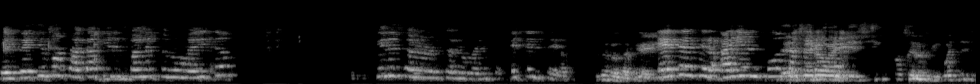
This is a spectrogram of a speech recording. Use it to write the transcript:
Empecemos acá, ¿quiénes son estos numeritos? ¿Quiénes son estos numeritos? Este es el cero. Este es el cero. Ahí en puedo Es sacar este. 0.25, 0.50 y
